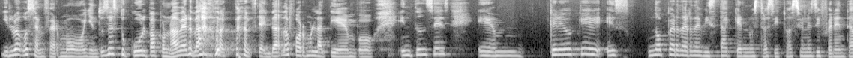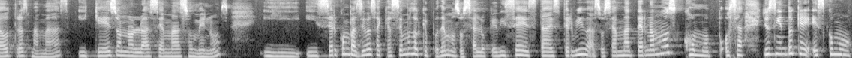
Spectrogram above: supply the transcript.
Y luego se enfermó y entonces tu culpa por no haber dado lactancia y dado fórmula a tiempo. Entonces, Em, creo que es no perder de vista que nuestra situación es diferente a otras mamás y que eso no lo hace más o menos y, ser compasivas a que hacemos lo que podemos, o sea, lo que dice esta Esther Vivas, o sea, maternamos como, o sea, yo siento que es como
